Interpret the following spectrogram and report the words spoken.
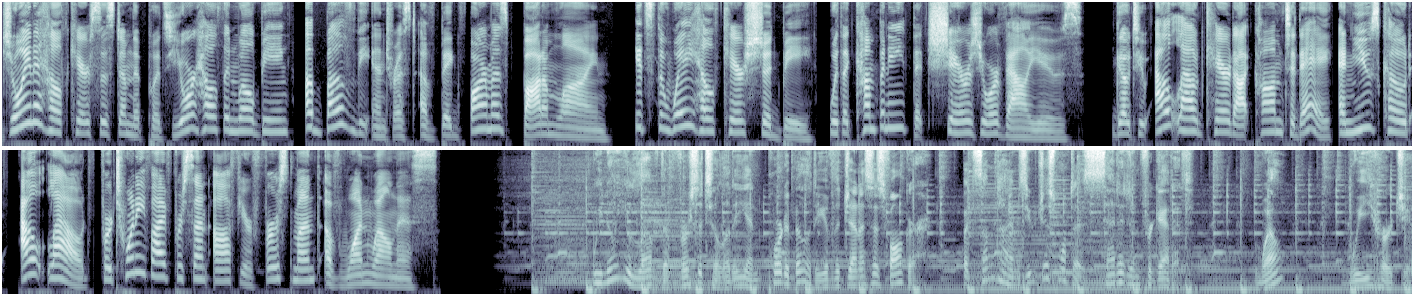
Join a healthcare system that puts your health and well being above the interest of Big Pharma's bottom line. It's the way healthcare should be, with a company that shares your values. Go to OutLoudCare.com today and use code OUTLOUD for 25% off your first month of One Wellness. We know you love the versatility and portability of the Genesis Fogger, but sometimes you just want to set it and forget it. Well, we heard you.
